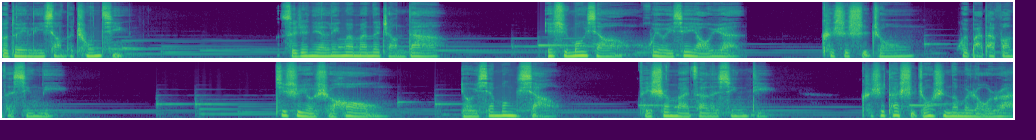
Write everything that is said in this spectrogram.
有对理想的憧憬，随着年龄慢慢的长大，也许梦想会有一些遥远，可是始终会把它放在心里。即使有时候有一些梦想被深埋在了心底，可是它始终是那么柔软，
